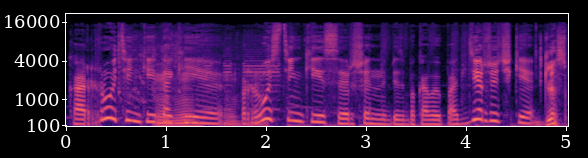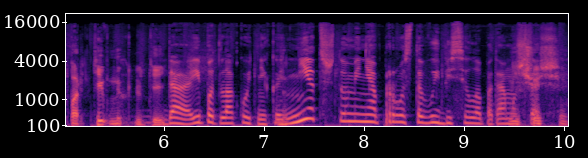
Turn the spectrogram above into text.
коротенькие Мгм, такие, мгм. простенькие, совершенно без боковой поддержки. Для спортивных людей. Да, и подлокотника Да. нет, что меня просто выбесило, потому Ничего что себе.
